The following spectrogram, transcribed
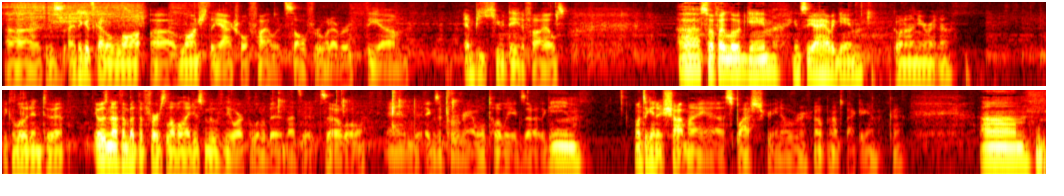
Because uh, I think it's got to uh, launch the actual file itself or whatever, the um, MPQ data files. Uh, so if I load game, you can see I have a game going on here right now. We can load into it. It was nothing but the first level. I just moved the orc a little bit, and that's it. So we'll end exit program. We'll totally exit out of the game. Once again, it shot my uh, splash screen over. Oh, now it's back again. Okay. Um,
